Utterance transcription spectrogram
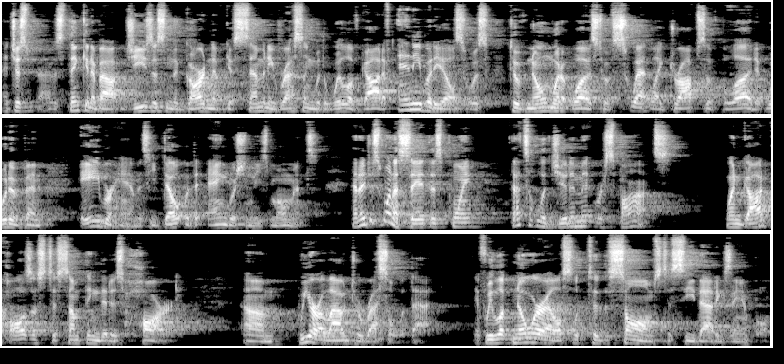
I just, I was thinking about Jesus in the Garden of Gethsemane wrestling with the will of God. If anybody else was to have known what it was to have sweat like drops of blood, it would have been Abraham as he dealt with the anguish in these moments. And I just want to say at this point, that's a legitimate response. When God calls us to something that is hard, um, we are allowed to wrestle with that. If we look nowhere else, look to the Psalms to see that example.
